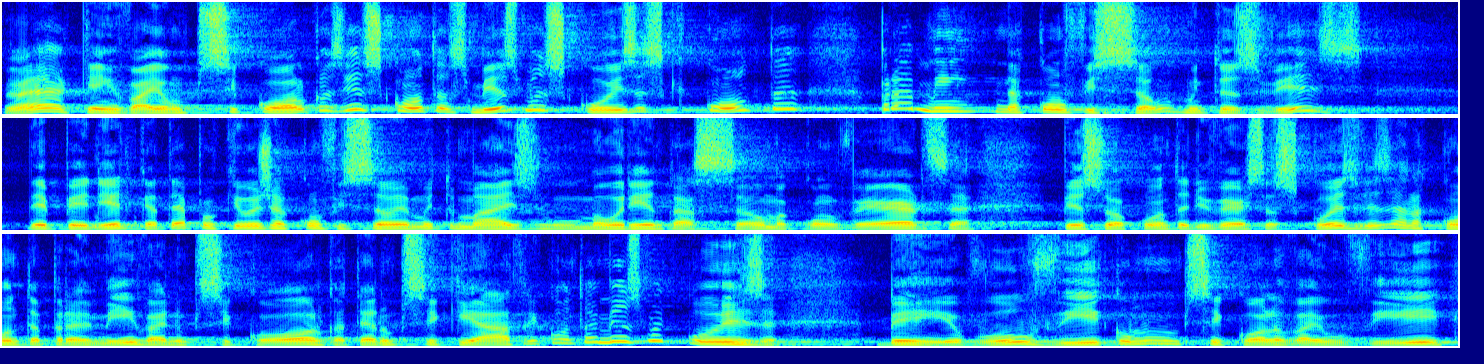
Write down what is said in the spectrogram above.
Não é? Quem vai a um psicólogo às vezes conta as mesmas coisas que conta para mim na confissão, muitas vezes, dependendo, que até porque hoje a confissão é muito mais uma orientação, uma conversa, a pessoa conta diversas coisas, às vezes ela conta para mim, vai no psicólogo, até no psiquiatra e conta a mesma coisa. Bem, eu vou ouvir como um psicólogo vai ouvir,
